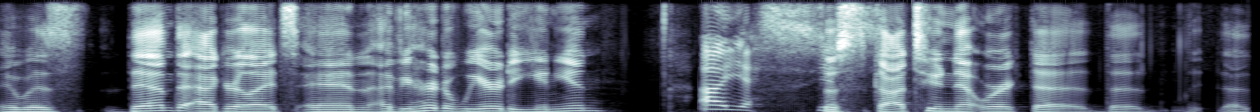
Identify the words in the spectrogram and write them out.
It was them, the Aggrolites, and have you heard of We Are the Union? Oh, yes. So yes. Skatune Network, the the uh,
